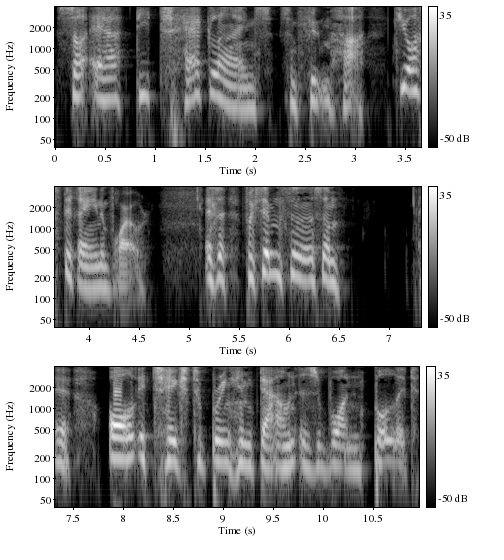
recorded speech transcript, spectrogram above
så er de taglines, som filmen har, de er også det rene vrøvl. Altså for eksempel sådan noget som, uh, All it takes to bring him down is one bullet,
